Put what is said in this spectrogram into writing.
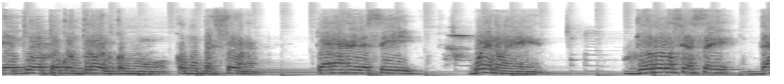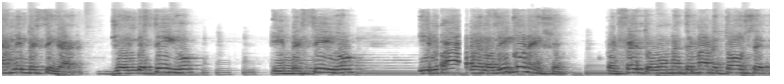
eh, tu autocontrol como, como persona. Tú hagas y decir, bueno, eh, yo no lo sé hacer, déjame investigar. Yo investigo, investigo y lo, ah, bueno, di con eso Perfecto, vamos a meter mano. Entonces,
